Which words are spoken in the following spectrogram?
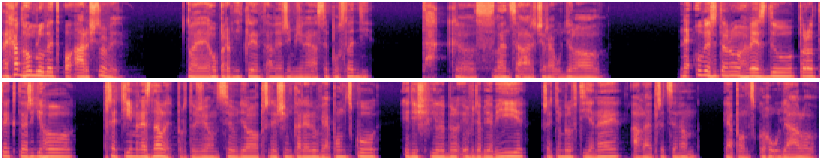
nechat ho mluvit o Archerovi, to je jeho první klient a věřím, že ne asi poslední, tak z Lance Archera udělal neuvěřitelnou hvězdu pro ty, kteří ho předtím neznali, protože on si udělal především kariéru v Japonsku, i když chvíli byl i v WWE, předtím byl v TNA, ale přece jenom Japonsko ho udělalo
